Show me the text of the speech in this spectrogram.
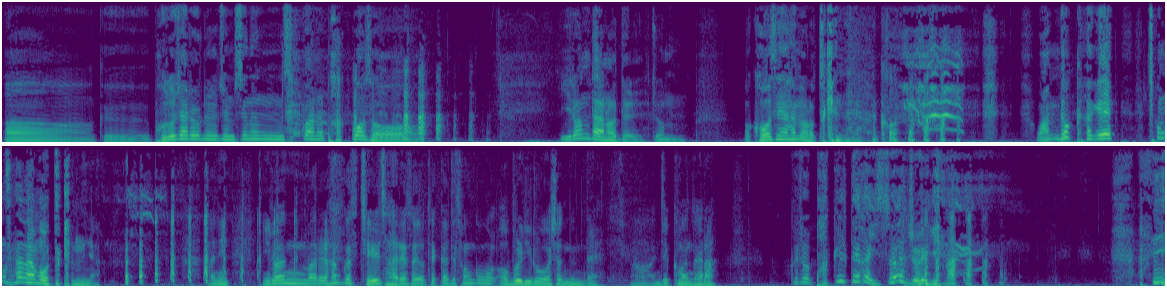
어, 그, 보도자료를 좀 쓰는 습관을 바꿔서, 이런 단어들 좀, 어, 거세하면 어떻겠느냐. 완벽하게 청산하면 어떻겠느냐. 아니 이런 말을 한국에서 제일 잘해서 여태까지 성공을 업을 이루셨는데 아, 이제 그만둬라. 그죠, 바뀔 때가 있어야죠, 이게. 아니,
